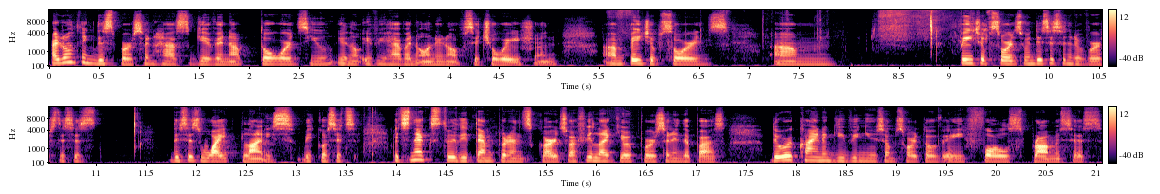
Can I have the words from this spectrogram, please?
I don't think this person has given up towards you you know if you have an on and off situation. Um, page of swords um, page of swords when this is in reverse this is this is white lies because it's it's next to the temperance card. So i feel like your person in the past they were kind of giving you some sort of a false promises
